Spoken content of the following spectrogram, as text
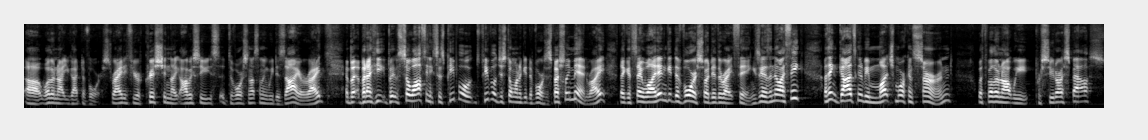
uh, whether or not you got divorced, right? If you're a Christian, like obviously divorce is not something we desire, right? But but, I, but so often he says people people just don't want to get divorced, especially men, right? They can say, well, I didn't get divorced, so I did the right thing. He says, no, I think I think God's going to be much more concerned with whether or not we pursued our spouse,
